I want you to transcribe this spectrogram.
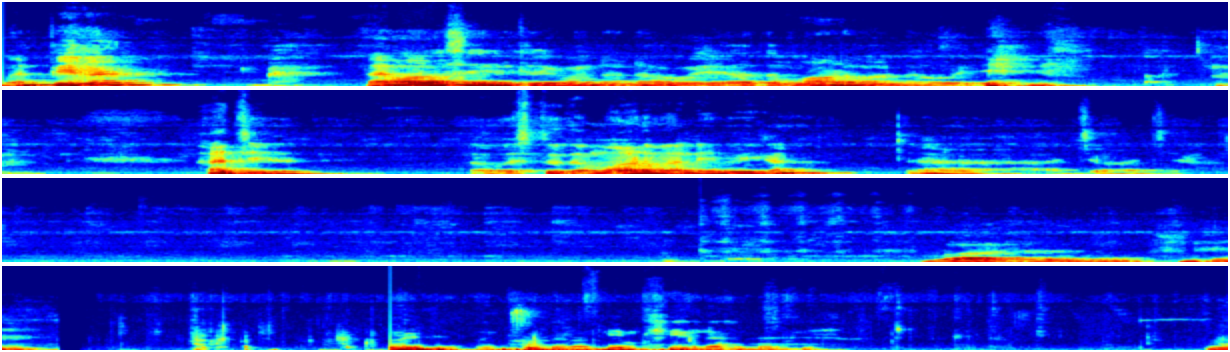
મન પીવા. હા સીન ના હોય આ તો માણવાના હોય. સાચી વાત. વસ્તુ તો માણવાની હોય કા? હા સાચો સાચો બસ કેમ ખીલા બધા જો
